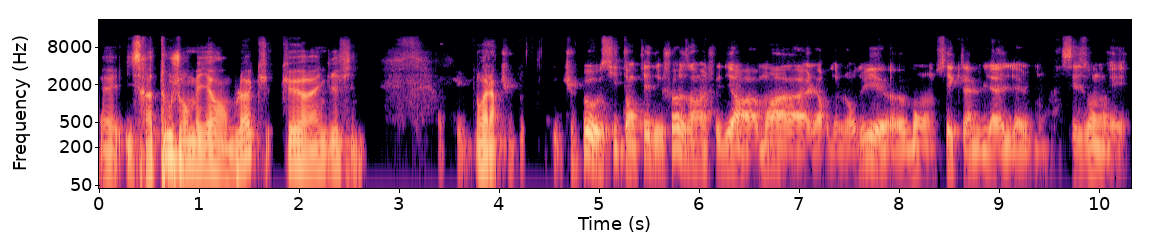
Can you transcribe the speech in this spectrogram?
il sera toujours meilleur en bloc que Ryan Griffin. Voilà. Tu, peux aussi tenter des choses. Hein. Je veux dire, moi, à l'heure d'aujourd'hui, bon, on sait que la, saison est,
